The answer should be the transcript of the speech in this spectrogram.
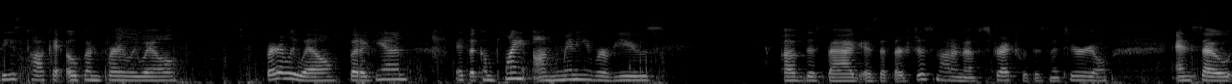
These pocket open fairly well, fairly well. But again, it's a complaint on many reviews of this bag is that there's just not enough stretch with this material. And so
